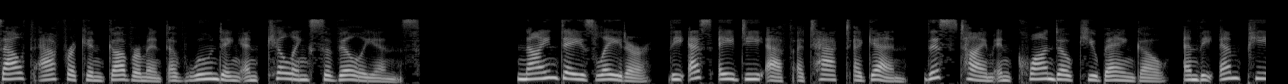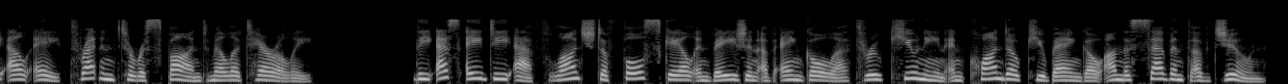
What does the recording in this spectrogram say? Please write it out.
South African government of wounding and killing civilians. Nine days later, the SADF attacked again, this time in Cuando Cubango, and the MPLA threatened to respond militarily. The SADF launched a full-scale invasion of Angola through Cunene and Cuando Cubango on 7 June,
